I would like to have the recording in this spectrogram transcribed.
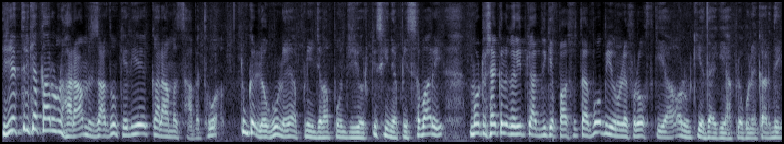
یہ طریقہ کار ان حرام زادوں کے لیے کرامت ثابت ہوا، کیونکہ لوگوں نے اپنی جمع پونجی اور کسی نے اپنی سواری موٹر سائیکل غریب کے آدمی کے پاس ہوتا ہے، وہ بھی انہوں نے فروخت کیا اور ان کی ادائیگی آپ لوگوں نے کر دی۔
